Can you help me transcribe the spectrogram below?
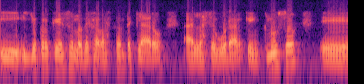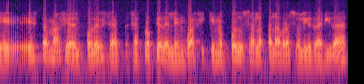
Y, yo creo que eso lo deja bastante claro al asegurar que incluso eh, esta mafia del poder se, se apropia del lenguaje que no puede usar la palabra solidaridad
